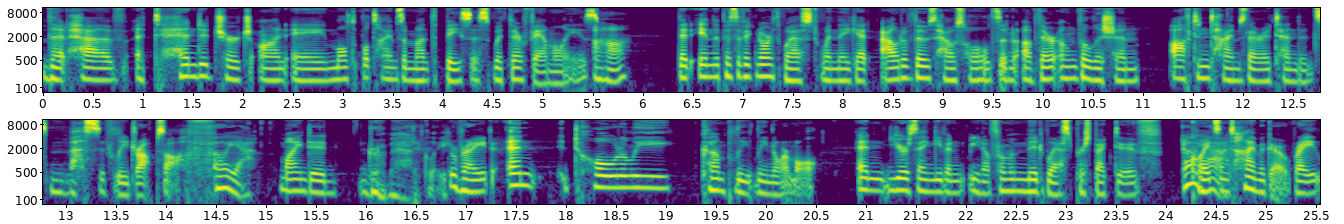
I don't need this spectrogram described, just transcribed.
that have attended church on a multiple times a month basis with their families. Uh huh. That in the Pacific Northwest, when they get out of those households and of their own volition, oftentimes their attendance massively drops off. Oh, yeah. Mine did dramatically. Right. And totally, completely normal. And you're saying, even, you know, from a Midwest perspective, Oh, quite yeah. some time ago, right?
